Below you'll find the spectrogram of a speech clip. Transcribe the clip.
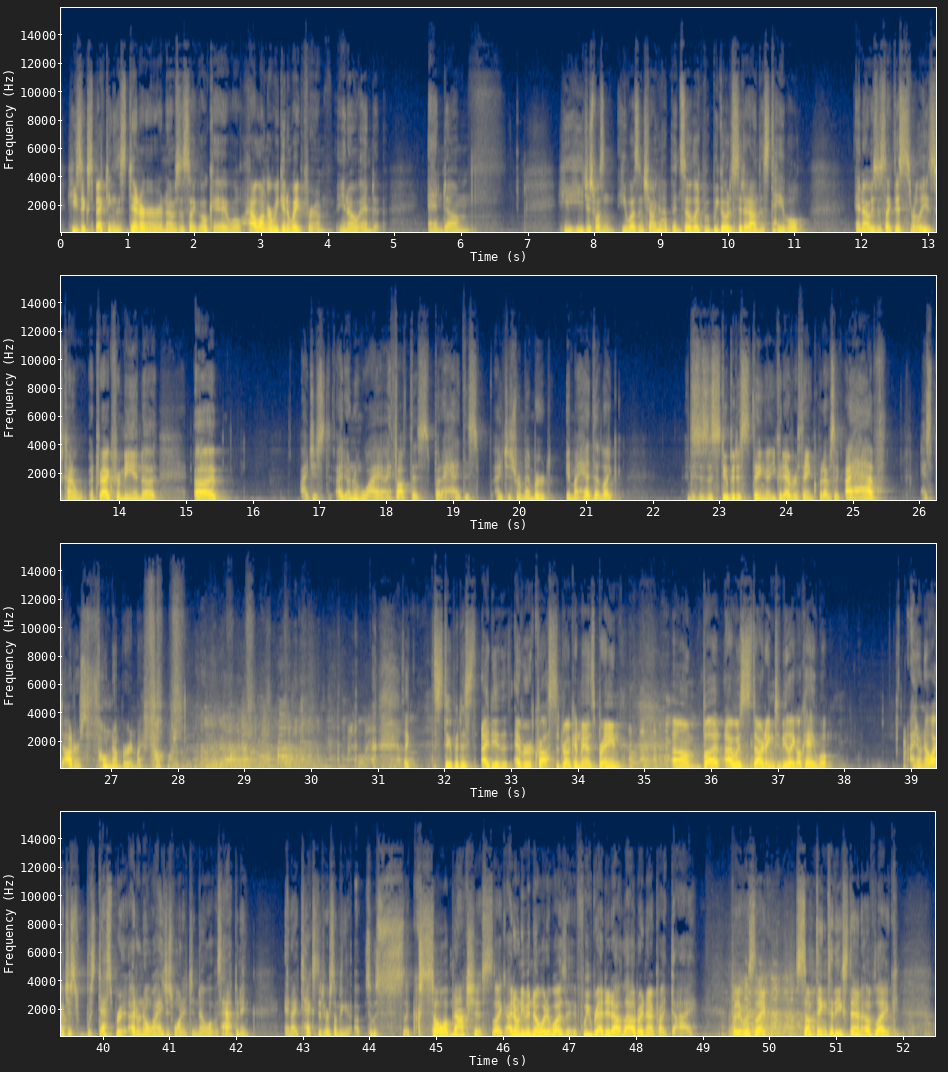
he's expecting this dinner, and I was just like, okay, well, how long are we going to wait for him? You know, and and um, he he just wasn't he wasn't showing up, and so like we, we go to sit down this table, and I was just like, this really is kind of a drag for me, and uh, uh, I just I don't know why I thought this, but I had this I just remembered in my head that like. this is the stupidest thing that you could ever think, but I was like, I have his daughter's phone number in my phone. it's like, the stupidest idea that's ever crossed a drunken man's brain. Um, but I was starting to be like, okay, well, I don't know. I just was desperate. I don't know why. I just wanted to know what was happening. And I texted her something. Uh, so it was like so obnoxious. Like I don't even know what it was. If we read it out loud right now, I'd probably die. But it was like something to the extent of like,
